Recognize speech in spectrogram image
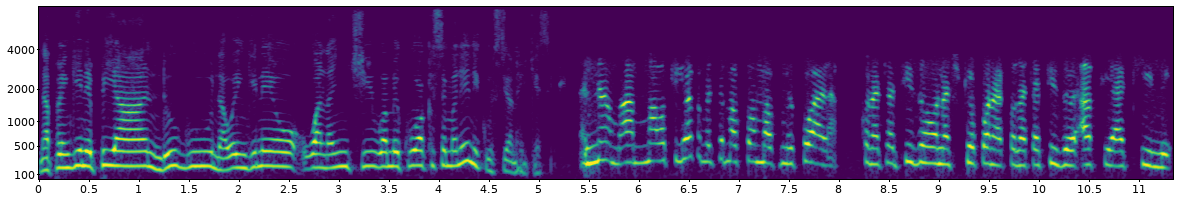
na pengine pia ndugu na wengineo wananchi wamekuwa wakisema nini kuhusiana na hii kesi? Naam, mawakili wake wamesema kwamba kumekuwa kuna tatizo, wanashukiwa kuwa kuna tatizo ya afya ya akili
